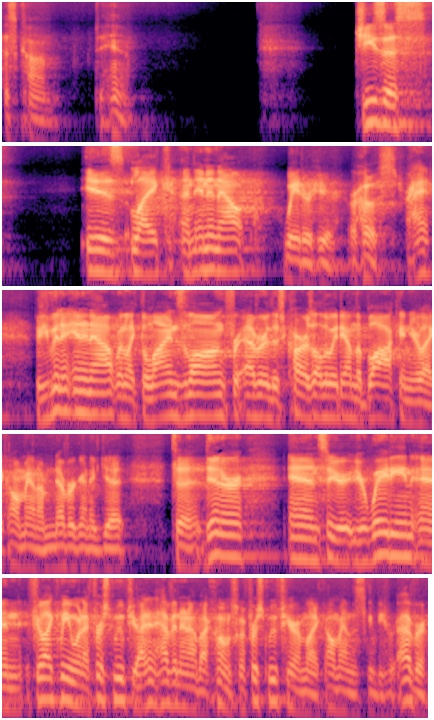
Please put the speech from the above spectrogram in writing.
has come to him. Jesus is like an In-N-Out waiter here or host, right? If you've been In-N-Out when like the line's long forever, there's cars all the way down the block, and you're like, oh man, I'm never gonna get to dinner. And so you're, you're waiting, and if you're like me, when I first moved here, I didn't have In-N-Out back home. So when I first moved here, I'm like, oh man, this is gonna be forever.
